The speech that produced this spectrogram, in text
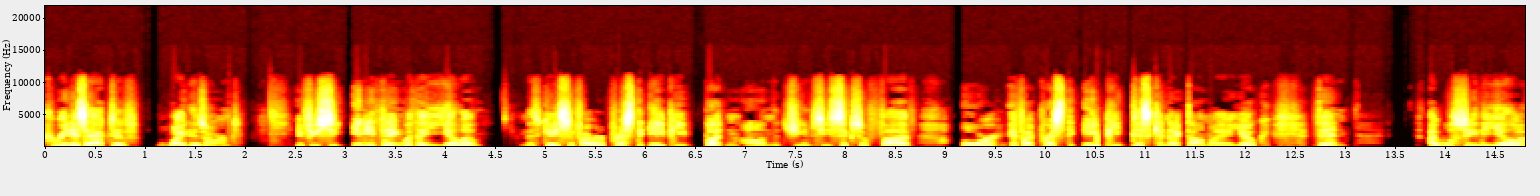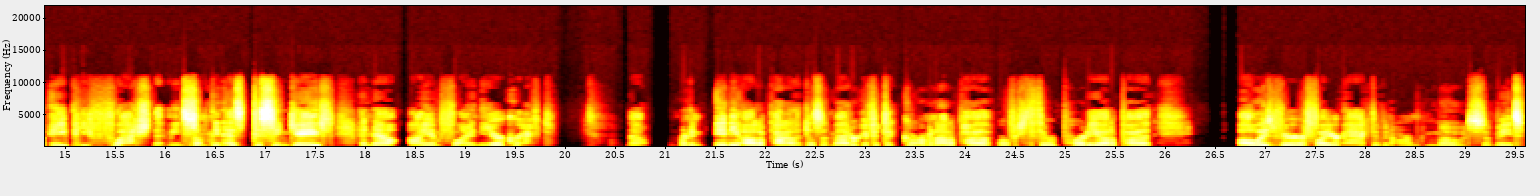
Green is active, white is armed. If you see anything with a yellow, in this case, if I were to press the AP button on the GMC 605, or if I press the AP disconnect on my yoke, then I will see the yellow AP flash. That means something has disengaged and now I am flying the aircraft. Now, running any autopilot, doesn't matter if it's a Garmin autopilot or if it's a third party autopilot, always verify your active and armed modes. So it means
